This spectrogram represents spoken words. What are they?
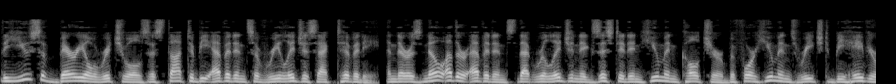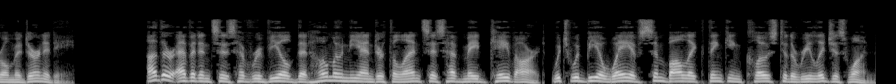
The use of burial rituals is thought to be evidence of religious activity, and there is no other evidence that religion existed in human culture before humans reached behavioral modernity. Other evidences have revealed that Homo neanderthalensis have made cave art, which would be a way of symbolic thinking close to the religious one.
